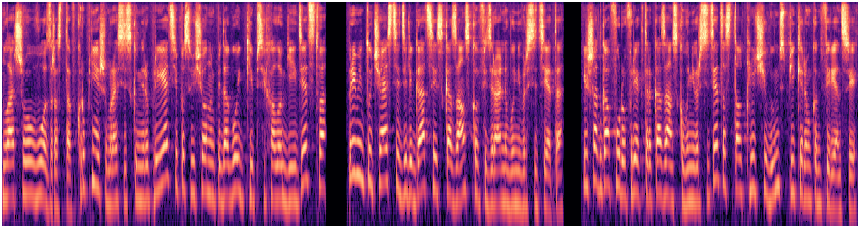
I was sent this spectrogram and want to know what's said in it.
младшего возраста». В крупнейшем российском мероприятии, посвященном педагогике, психологии детства, примет участие делегация из Казанского федерального университета. Ильшат Гафуров, ректор Казанского университета, стал ключевым спикером конференции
